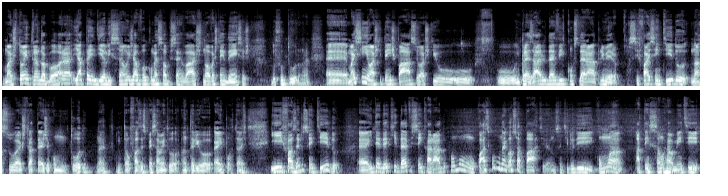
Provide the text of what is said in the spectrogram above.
mas estou entrando agora e aprendi a lição e já vou começar a observar as novas tendências do futuro, né? É, mas sim, eu acho que tem espaço, eu acho que o, o, o, empresário deve considerar, primeiro, se faz sentido na sua estratégia como um todo, né? Então, fazer esse pensamento anterior é importante. E fazendo sentido, é, entender que deve ser encarado como quase como um negócio à parte, né? no sentido de com uma atenção realmente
